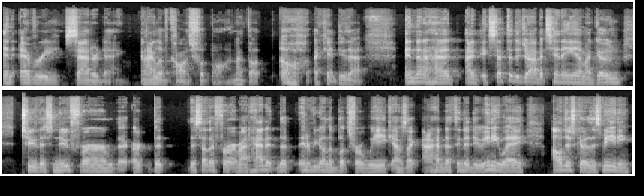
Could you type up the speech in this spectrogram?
and every Saturday. And I love college football. And I thought, oh, I can't do that. And then I had, I accepted the job at 10 a.m. I go to this new firm uh, or the, this other firm. I'd had it, the interview on the books for a week. I was like, I have nothing to do anyway. I'll just go to this meeting.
